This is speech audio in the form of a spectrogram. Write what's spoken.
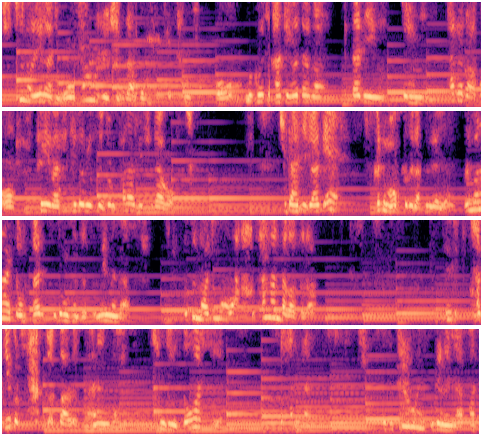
추천을 해가지고 상을 주시더라고. 그래서 상 받고. 거기서 가게 하다가 딸이 좀 팔으라고 교회 가서 기도해서 좀 팔아주시라고 기다리라게 그런 목소리가 들려요. 얼마나 또 우리 딸이 부동산도 또 냈는가. 어떤 아줌마가 와 살란다고. 그래서 근데 가격을 팍 깎아서 안 한다고 했어. 감정이 또 왔어요. 또 산다. 그래서 결국은 우리는 아파트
